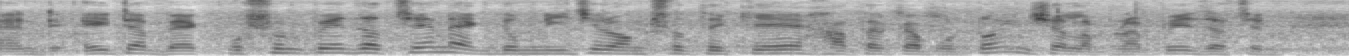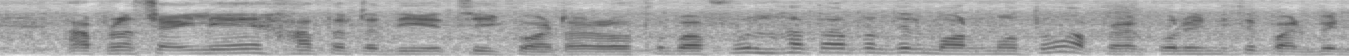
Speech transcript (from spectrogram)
অ্যান্ড এইটা ব্যাক পোর্শন পেয়ে যাচ্ছেন, একদম নিচের অংশ থেকে হাতার কাপড়টাও ইনশাল্লাহ আপনারা পেয়ে যাচ্ছেন। আপনারা চাইলে হাতাটা দিয়ে থ্রি কোয়ার্টার অথবা ফুল হাতা আপনাদের মন মতো আপনারা করে নিতে পারবেন।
